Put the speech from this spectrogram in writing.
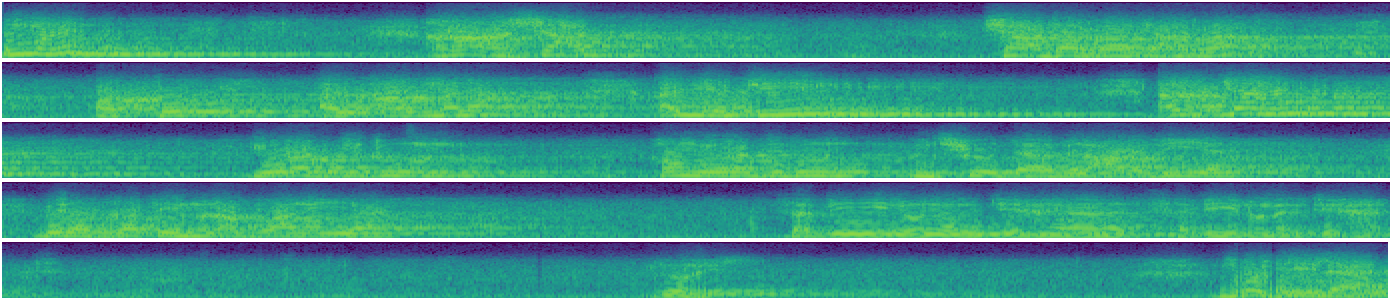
المهم رأى شعب شعبا رافع الرأس الطفل الأرملة اليتيم الكهن يرددون هم يرددون انشودة بالعربية. بلغتهم الأفغانية. سبيلنا الجهاد سبيلنا الجهاد. ذهل ذهل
